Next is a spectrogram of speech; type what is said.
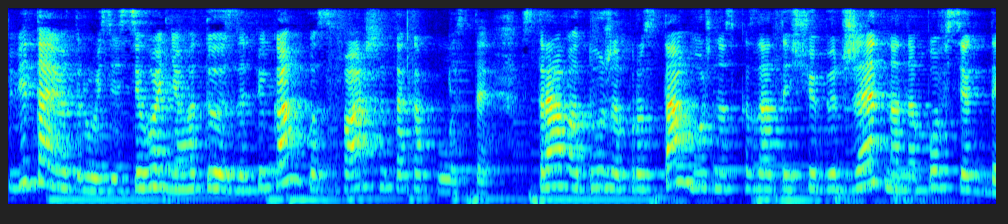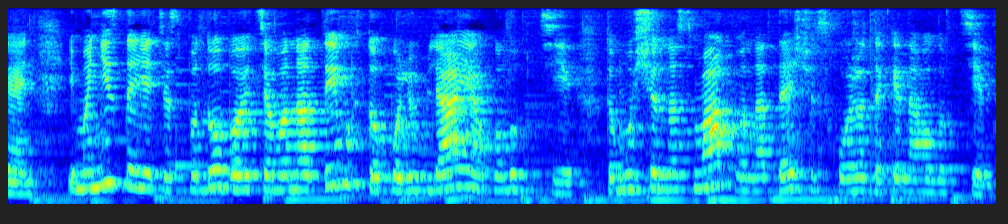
Вітаю, друзі! Сьогодні готую запіканку з фаршу та капусти. Страва дуже проста, можна сказати, що бюджетна на повсякдень. І мені здається, сподобається вона тим, хто полюбляє голубці, тому що на смак вона дещо схожа таки на голубці.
